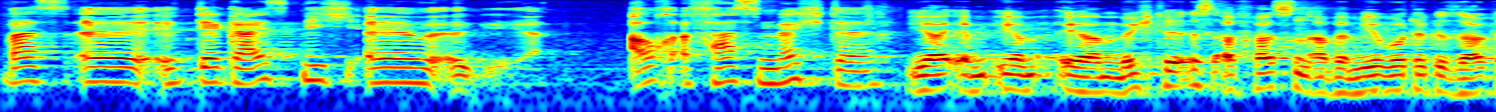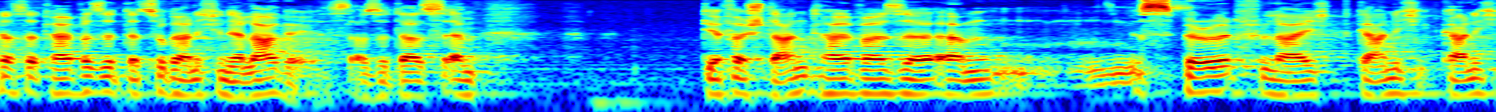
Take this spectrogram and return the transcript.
was äh, der Geist nicht äh, auch erfassen möchte. Ja, er, er, er, möchte es erfassen, aber mir wurde gesagt, dass er teilweise dazu gar nicht in der Lage ist. Also dass ähm, der Verstand teilweise ähm, Spirit vielleicht gar nicht, gar, nicht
